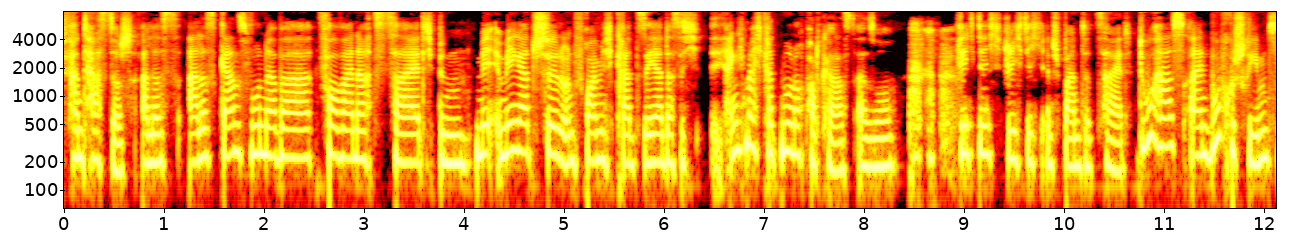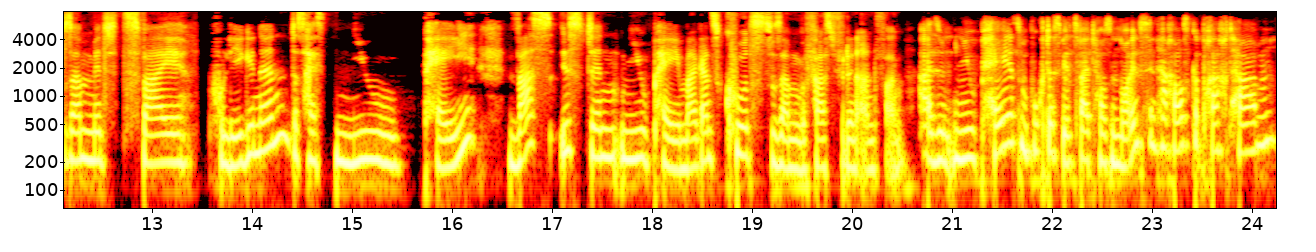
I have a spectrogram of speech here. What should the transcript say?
Fantastisch. Alles, alles ganz wunderbar. Vorweihnachtszeit. Ich bin me mega chill und freue mich gerade sehr, dass ich, eigentlich mache ich gerade nur noch Podcast. Also richtig, richtig entspannte Zeit. Du hast ein Buch geschrieben zusammen mit zwei Kolleginnen. Das heißt New Pay. Was ist denn New Pay? Mal ganz kurz zusammengefasst für den Anfang. Also New Pay ist ein Buch, das wir 2019 herausgebracht haben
